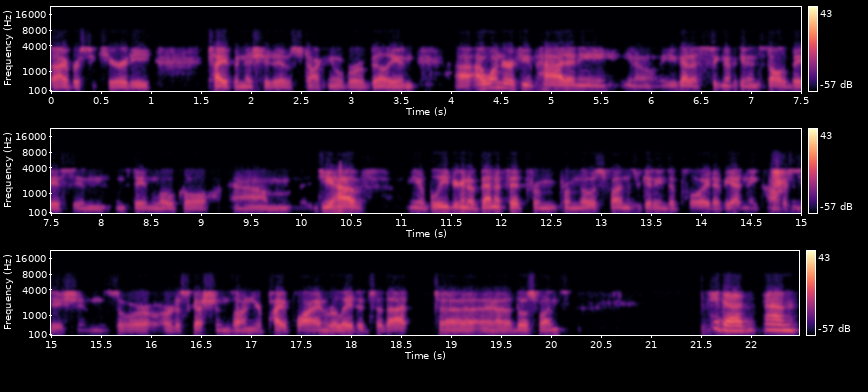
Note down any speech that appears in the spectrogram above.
cybersecurity type initiatives, talking over $1 billion. I wonder if you've had any, you know, you've got a significant installed base in state and local. Um, do you have, you know, believe you're gonna benefit from those funds getting deployed? Have you had any conversations or discussions on your pipeline related to that, uh, uh, those funds? Hey, Doug. Um,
